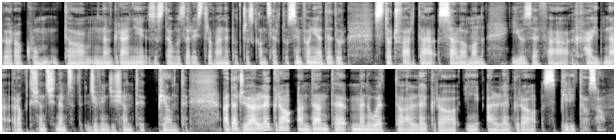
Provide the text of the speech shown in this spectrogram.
roku to nagranie zostało zarejestrowane podczas koncertu Symfonia D-dur 104 Salomon Józefa Haydna, rok 1795. Adagio Allegro, Andante Menuetto Allegro i Allegro Spiritoso.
